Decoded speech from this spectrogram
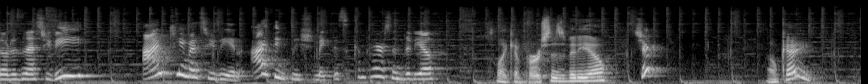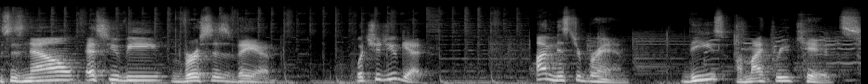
So does an SUV. I'm Team SUV and I think we should make this a comparison video. It's like a versus video. Sure. Okay, this is now SUV versus van. What should you get? I'm Mr. Bram. These are my three kids.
